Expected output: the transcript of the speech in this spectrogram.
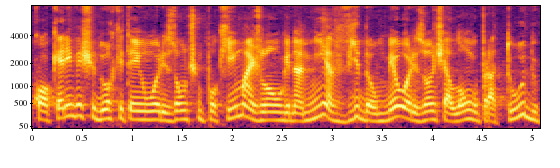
qualquer investidor que tem um horizonte um pouquinho mais longo, e na minha vida, o meu horizonte é longo para tudo,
